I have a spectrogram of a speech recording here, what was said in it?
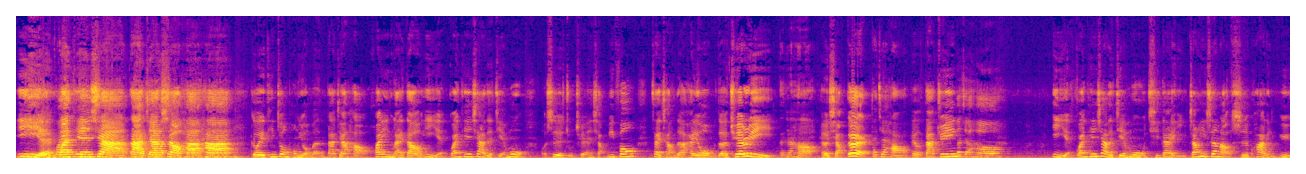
易眼观天下，大家笑哈哈。各位听众朋友们，大家好，欢迎来到一眼观天下的节目，我是主持人小蜜蜂，在场的还有我们的 Cherry，大家好，还有小个儿，大家好，还有大军，大家好。一眼观天下的节目，期待以张一生老师跨领域、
